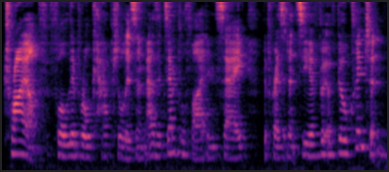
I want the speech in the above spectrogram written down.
triumph for liberal capitalism, as exemplified in, say, the presidency of, of Bill Clinton.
